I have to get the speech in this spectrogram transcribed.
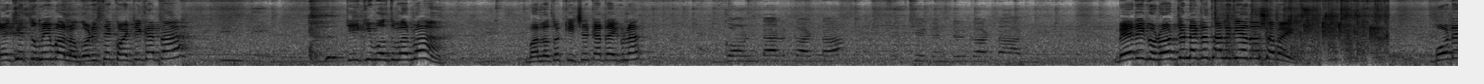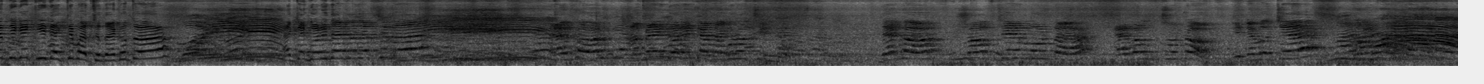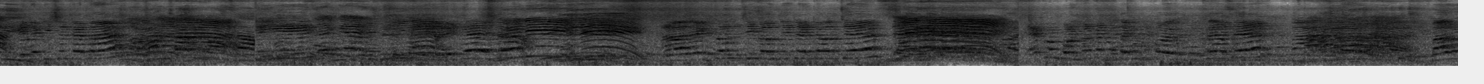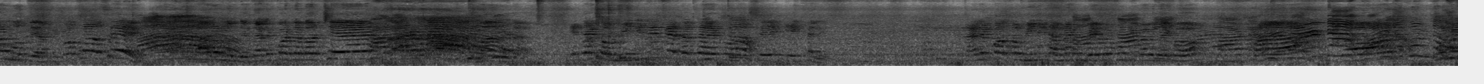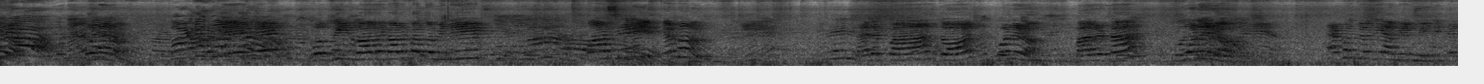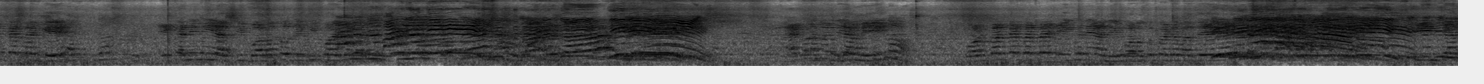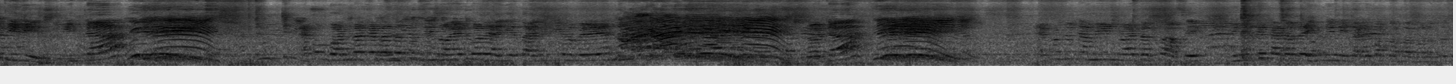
দেখি তুমি বলো গড়িতে কয়টি কাটা? কি কি বলতে পারবা? বলো তো কিসের কাটা এগুলো? ঘণ্টার কাটা সেকেন্ডের কাটা ভেরি গুড ওর জন্য একটা তালি দিয়ে দাও সবাই। বোর্ডের দিকে কি দেখতে পাচ্ছ দেখো তো। এখানে তাহলে কত মিনিট আমরা বের করতে কীভাবে দেখো? বারোটা পনেরো। এখন যদি আমি মিনিটের কাটাকে এখানে নিয়ে আসি, বলো তো দেখি কয়টা। এখন যদি আমি নয়টা তো আছে মিনিটের কাটাটা এখানে নিই তাহলে কত হয় বলো তো দেখি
